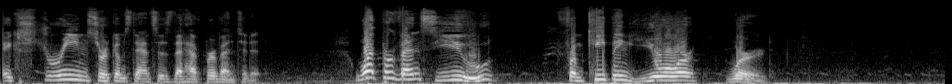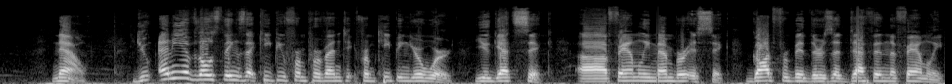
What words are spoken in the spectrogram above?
extreme circumstances that have prevented it. What prevents you from keeping your word? Now, do any of those things that keep you from preventing from keeping your word? You get sick a family member is sick. God forbid there's a death in the family.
